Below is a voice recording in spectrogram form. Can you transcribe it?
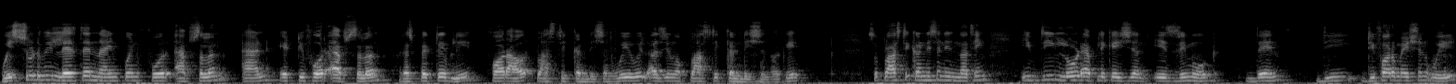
which should be less than 9.4 epsilon and 84 epsilon respectively for our plastic condition. We will assume a plastic condition okay? So plastic condition is nothing. If the load application is removed then the deformation will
